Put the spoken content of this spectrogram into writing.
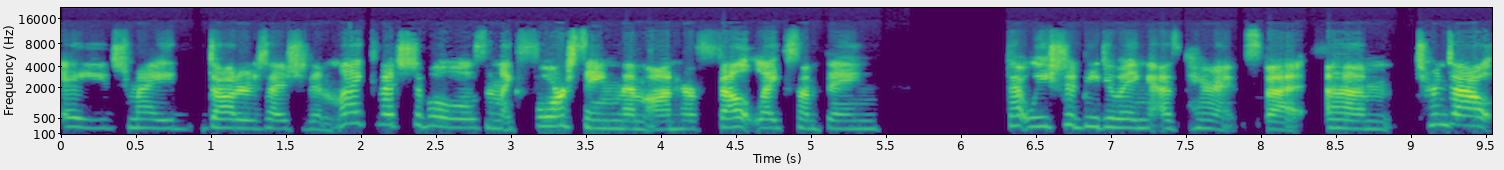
age, my daughter decided she didn't like vegetables, and like forcing them on her felt like something that we should be doing as parents. But um, turns out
